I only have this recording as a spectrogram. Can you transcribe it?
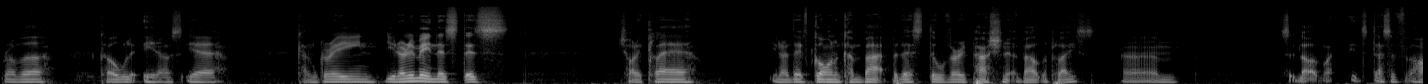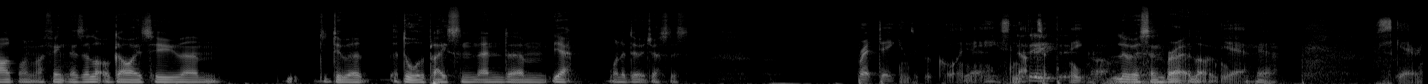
brother Cole. You know, yeah, Cam Green. You know what I mean? There's there's Charlie Clare. You know, they've gone and come back, but they're still very passionate about the place. Um, so like, it's that's a hard one. I think there's a lot of guys who um, do a, adore the place and and um, yeah, want to do it justice. Brett Deacon's a good call. Isn't Yeah. he? He's nuts. He, Louis and Brett, a lot. yeah, Yeah. scary.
